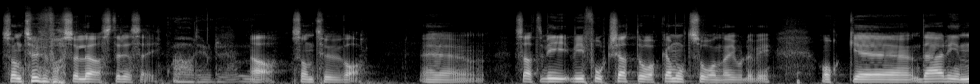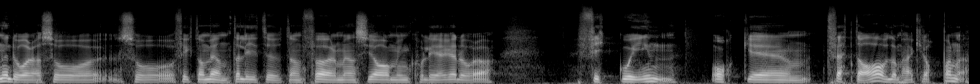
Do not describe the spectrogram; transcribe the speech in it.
Som tur var så löste det sig. Ja, det gjorde det. Mm. Ja, som tur var. Eh, så att vi, vi fortsatte åka mot Solna gjorde vi. Och eh, där inne då, då så, så fick de vänta lite utanför medan jag och min kollega då, då fick gå in och eh, tvätta av de här kropparna.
